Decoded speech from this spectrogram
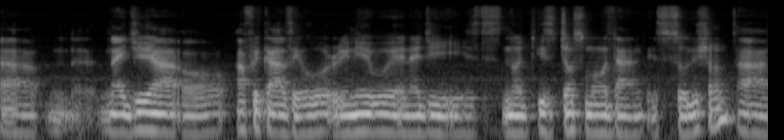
uh, Nigeria or Africa as a whole, renewable energy is not is just more than a solution. Uh,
